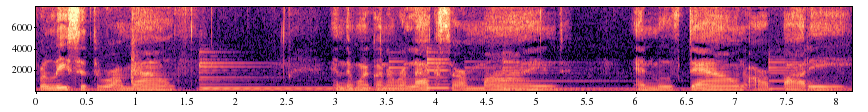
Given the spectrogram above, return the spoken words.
release it through our mouth, and then we're going to relax our mind and move down our body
